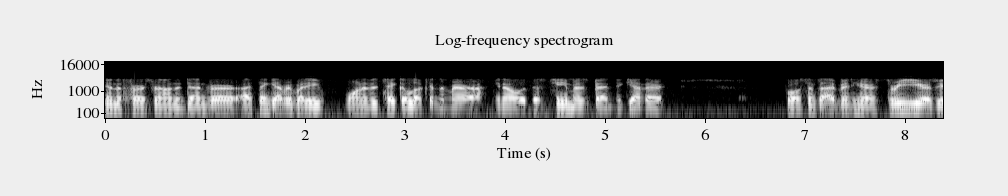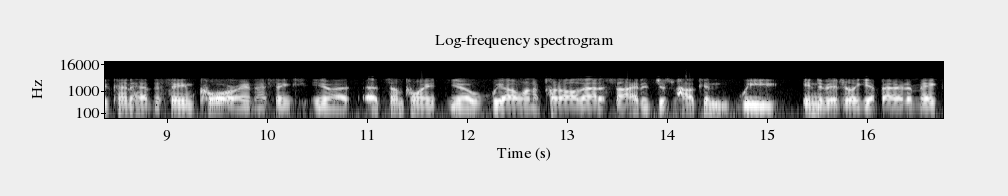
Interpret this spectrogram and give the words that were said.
in the first round in Denver, I think everybody wanted to take a look in the mirror. You know, this team has been together. Well, since I've been here, three years we've kind of had the same core, and I think you know at, at some point, you know, we all want to put all that aside and just how can we individually get better to make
